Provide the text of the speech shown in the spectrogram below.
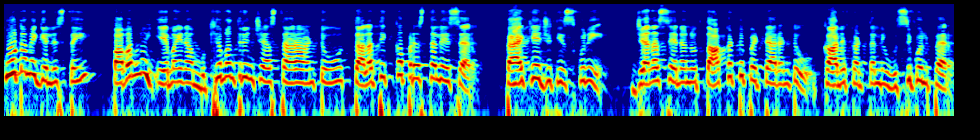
కూటమి గెలిస్తే పవన్ను ఏమైనా ముఖ్యమంత్రిని చేస్తారా అంటూ తలతిక్క ప్రశ్నలేశారు. ప్యాకేజీ తీసుకుని జనసేనను తాకట్టు పెట్టారంటూ కార్యకర్తల్ని ఉసిగొలిపారు.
